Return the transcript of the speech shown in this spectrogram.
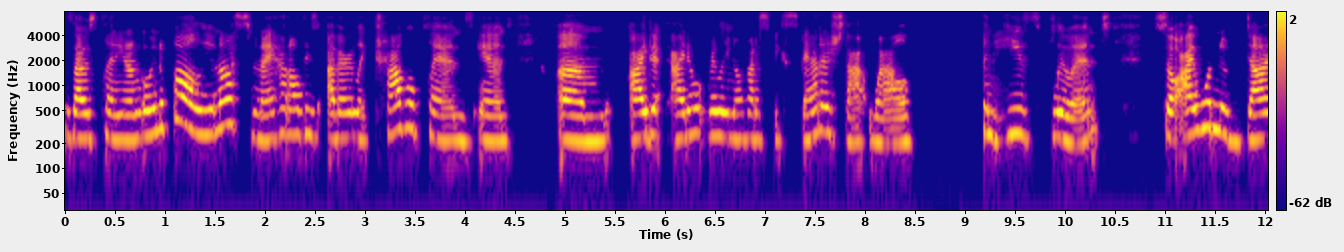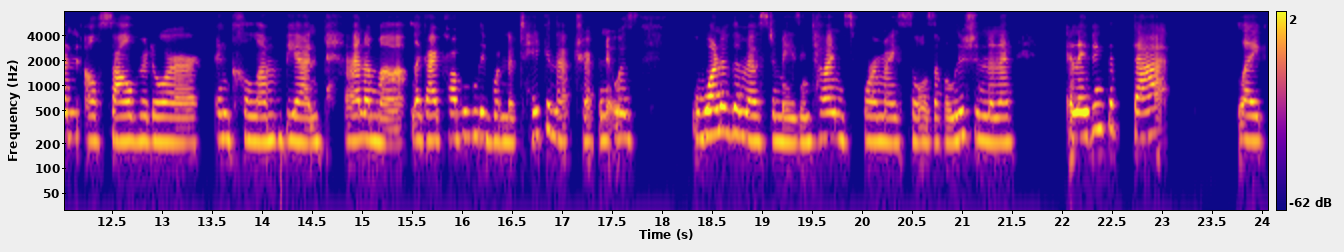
because I was planning on going to Bali and Austin I had all these other like travel plans and um I d- I don't really know how to speak Spanish that well and he's fluent so I wouldn't have done El Salvador and Colombia and Panama like I probably wouldn't have taken that trip and it was one of the most amazing times for my soul's evolution. And i and i think that that like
